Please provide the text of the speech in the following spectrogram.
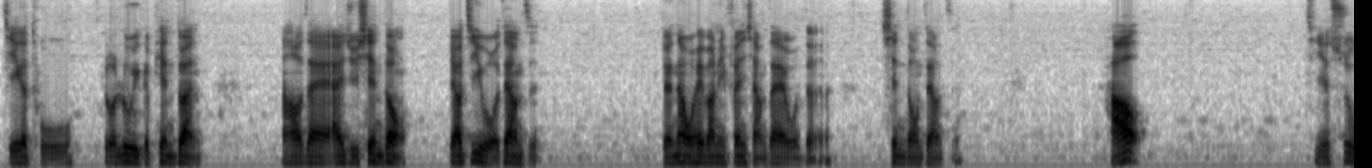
截个图，如果录一个片段，然后在 IG 线动标记我这样子。那我会帮你分享在我的线动这样子。好，结束。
